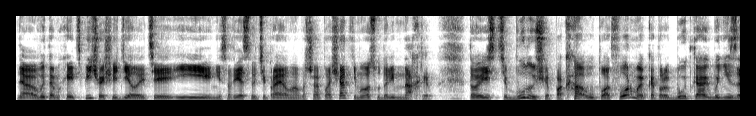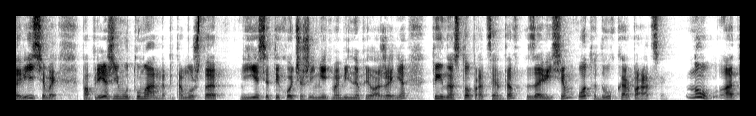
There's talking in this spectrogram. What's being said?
вы там hate speech вообще делаете и не соответствуете правилам вашей площадки, мы вас удалим нахрен. То есть будущее будущее пока у платформы, которая будет как бы независимой, по-прежнему туманно, потому что если ты хочешь иметь мобильное приложение, ты на 100% зависим от двух корпораций. Ну, от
